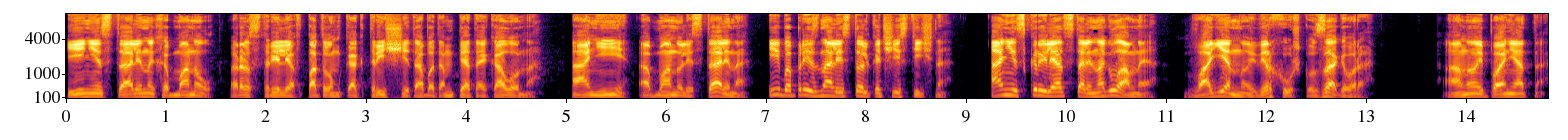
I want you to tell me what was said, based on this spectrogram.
И не Сталин их обманул, расстреляв потом, как трещит об этом пятая колонна. Они обманули Сталина, ибо признались только частично. Они скрыли от Сталина главное военную верхушку заговора. Оно и понятно.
